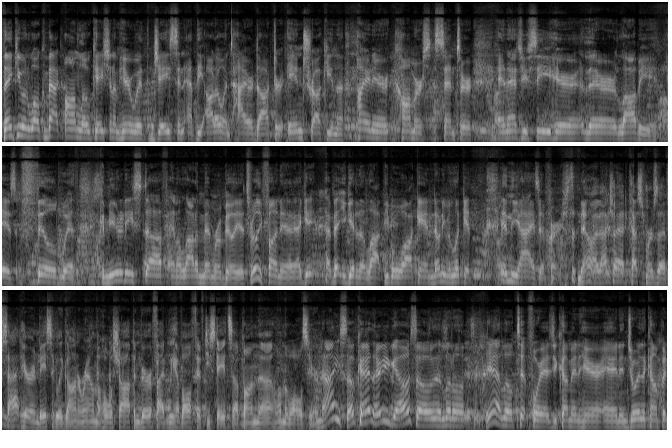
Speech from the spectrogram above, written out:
Thank you and welcome back on location. I'm here with Jason at the Auto and Tire Doctor in Truckee in the Pioneer Commerce Center. And as you see here, their lobby is filled with community stuff and a lot of memorabilia. It's really fun. I get, I bet you get it a lot. People walk in and don't even look it in the eyes at first. no, I've actually had customers that have sat here and basically gone around the whole shop and verified we have all 50 states up on the on the walls here. Nice. Okay, there you go. So a little, yeah, a little tip for you as you come in here and enjoy the company.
